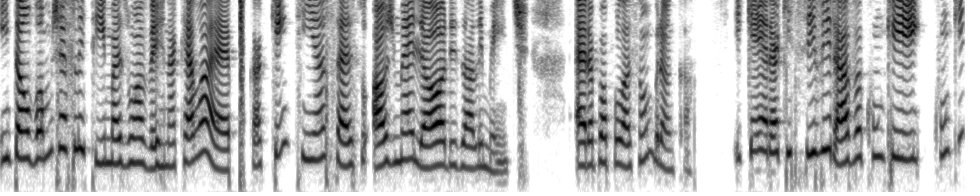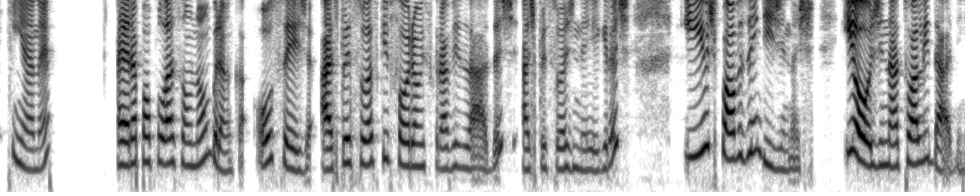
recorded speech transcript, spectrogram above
Então, vamos refletir mais uma vez naquela época, quem tinha acesso aos melhores alimentos era a população branca. E quem era que se virava com que com que tinha, né? Era a população não branca, ou seja, as pessoas que foram escravizadas, as pessoas negras e os povos indígenas. E hoje, na atualidade,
